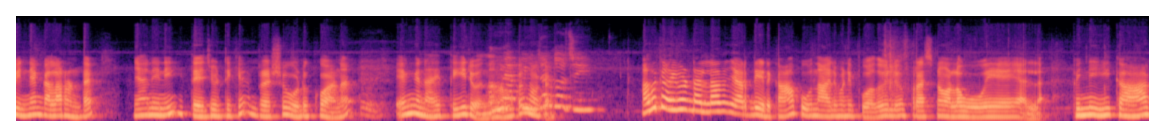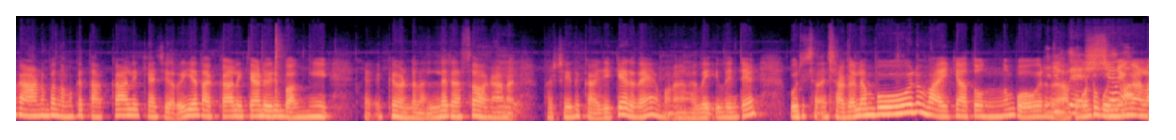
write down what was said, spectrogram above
പിന്നെയും കളറുണ്ട് ഞാനിനി തേച്ചുട്ടിക്ക് ബ്രഷ് കൊടുക്കുവാണ്. എങ്ങനായി തീരുമെന്ന് നമുക്ക് നോക്കാം. അത് കൈകൊണ്ടല്ലാതെ ഞരടി എടുക്കാം. ആ പൂ നാല് മണി പൂ. അതും വലിയ പ്രശ്നമുള്ള പൂവേ അല്ല. പിന്നെ ഈ കാ കാണുമ്പോൾ നമുക്ക് തക്കാളിക്ക ചെറിയ തക്കാളിക്കയുടെ ഒരു ഭംഗി ഒക്കെ ഉണ്ട്. നല്ല രസമാണ് കാണാൻ. പക്ഷേ ഇത് കഴിക്കരുതേ. അത് ഇതിന്റെ ഒരു ശകലം പോലും വായിക്കാത്ത ഒന്നും പോകരുത് അതുകൊണ്ട് കുഞ്ഞുങ്ങൾ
